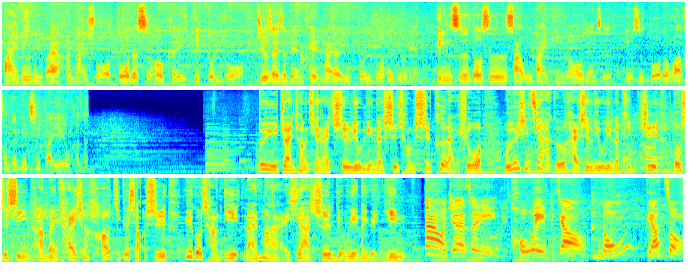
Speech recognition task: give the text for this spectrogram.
拜六礼拜啊，很难说，多的时候可以一吨多，就在这边可以卖到一吨多的榴莲。平时都是三五百一咯，这样子，有时多的话可能六七百也有可能。对于专程前来吃榴莲的狮城食客来说，无论是价格还是榴莲的品质，都是吸引他们开车好几个小时，越过长堤来马来西亚吃榴莲的原因。当然，我觉得这里口味比较浓。比较重，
